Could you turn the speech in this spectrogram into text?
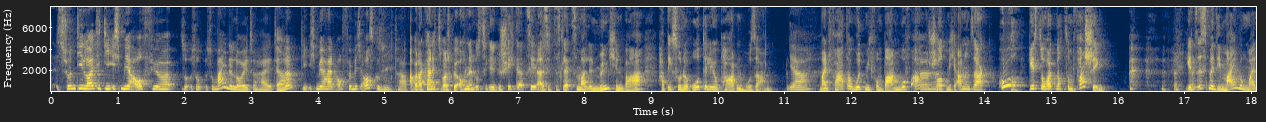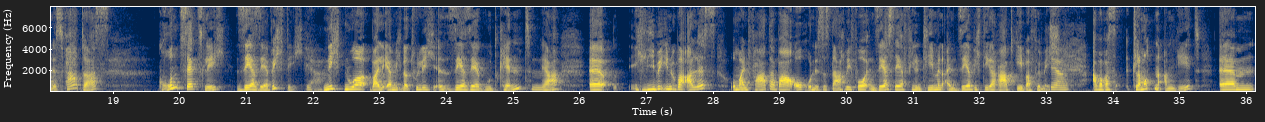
schon die Leute, die ich mir auch für, so, so, so meine Leute halt, Ja. ne? die ich mir halt auch für mich ausgesucht habe. Aber da kann ich zum Beispiel auch eine lustige Geschichte erzählen. Als ich das letzte Mal in München war, hatte ich so eine rote Leopardenhose an. Ja. Mein Vater holt mich vom Bahnhof ab, schaut mich an und sagt, Huch, gehst du heute noch zum Fasching? Jetzt ist mir die Meinung meines Vaters grundsätzlich sehr, sehr wichtig. Ja. Nicht nur, weil er mich natürlich äh, sehr, sehr gut kennt, Mhm. ja. Äh, ich liebe ihn über alles und mein Vater war auch und ist es nach wie vor in sehr, sehr vielen Themen ein sehr wichtiger Ratgeber für mich. Ja. Aber was Klamotten angeht, ähm,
